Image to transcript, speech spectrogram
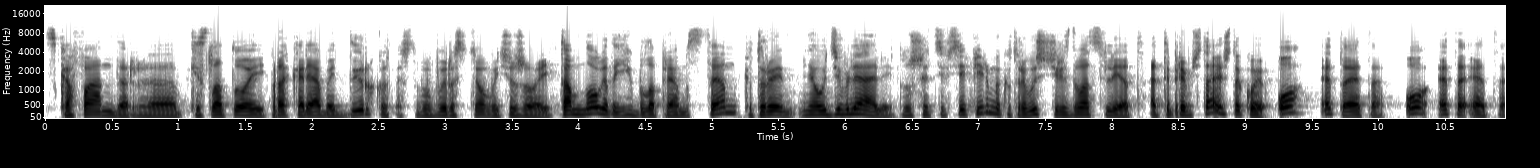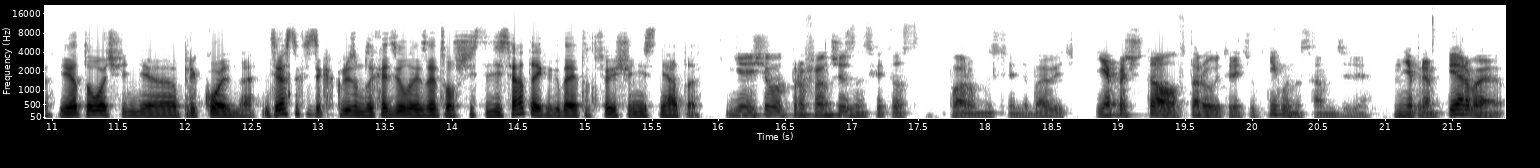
скафандр э, кислотой прокорябать дырку, чтобы вырасти новый чужой. Там много таких было прям сцен, которые меня удивляли, потому что эти все фильмы, которые вышли через 20 лет, а ты прям читаешь такой, о, это это, о, это это. И это очень э, прикольно. Интересно, кстати, как людям заходило из этого в 60-е, когда это все еще не снято. Я еще вот про франшизность хотел пару мыслей добавить. Я прочитал вторую и третью книгу, на самом деле. Мне прям первая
